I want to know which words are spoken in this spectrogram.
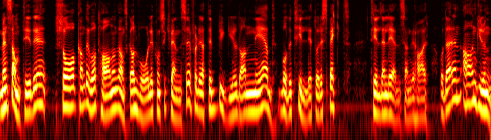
Men samtidig så kan det godt ha noen ganske alvorlige konsekvenser, fordi det bygger jo da ned både tillit og respekt til den ledelsen vi har. Og det er en annen grunn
